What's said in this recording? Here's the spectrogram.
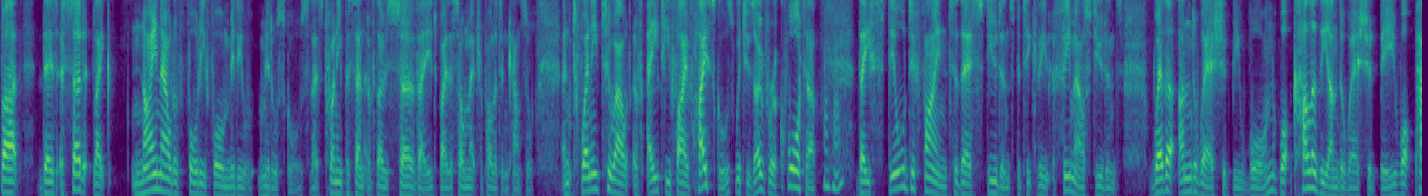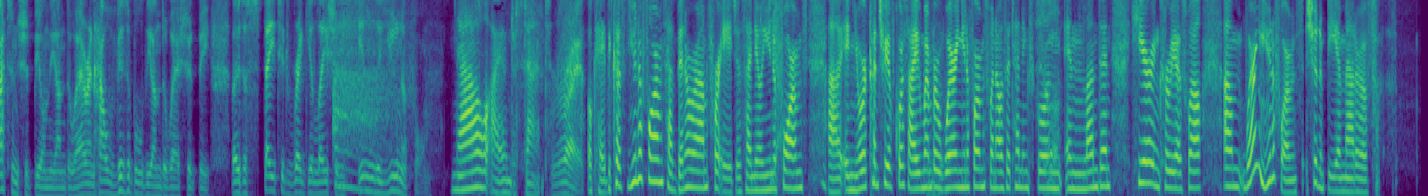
But there's a certain, like, nine out of 44 middle, middle schools, so that's 20% of those surveyed by the Seoul Metropolitan Council, and 22 out of 85 high schools, which is over a quarter, mm-hmm. they still define to their students, particularly female students, whether underwear should be worn, what color the underwear should be, what pattern should be on the underwear, and how visible the underwear should be. Those are stated regulations in the ah. uniform. Now I understand. Right. Okay, because uniforms have been around for ages. I know uniforms uh, in your country, of course. I remember wearing uniforms when I was attending school in, Mm-hmm. Sure. in London, here in Korea as well. Um, wearing uniforms shouldn't be a matter of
